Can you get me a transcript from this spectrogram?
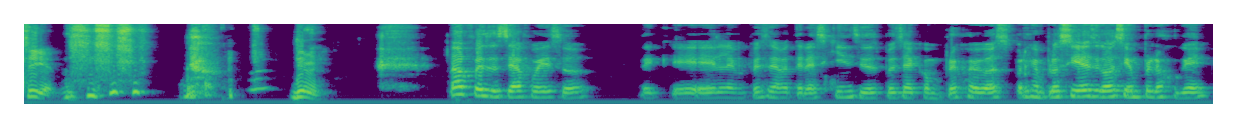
Sigue. Dime. No, pues o sea, fue eso. De que él empecé a meter skins y después ya compré juegos. Por ejemplo, CSGO siempre lo jugué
